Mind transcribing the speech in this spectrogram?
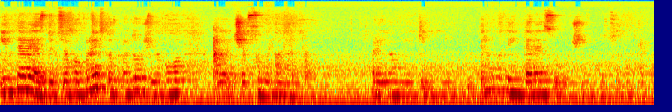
інтерес до цього проєкту впродовж його е, часу виконання? Прийоми, які будуть підтримувати інтерес у учнів до цього проєкту?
